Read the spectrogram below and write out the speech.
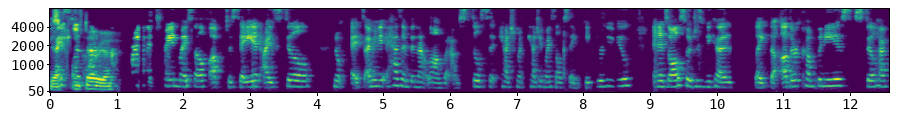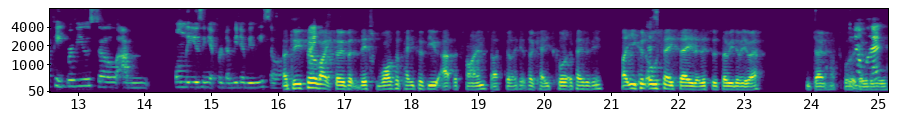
Yes, Ontario. I'm trying to train myself up to say it. I still no, it's I mean it hasn't been that long, but I'm still sit, catch, catching myself saying pay per view, and it's also just because like the other companies still have pay per view, so I'm only using it for WWE. So I do feel I, like though that this was a pay per view at the time, so I feel like it's okay to call it a pay per view. Like you can also say that this was WWF. You don't have to call it WWE.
